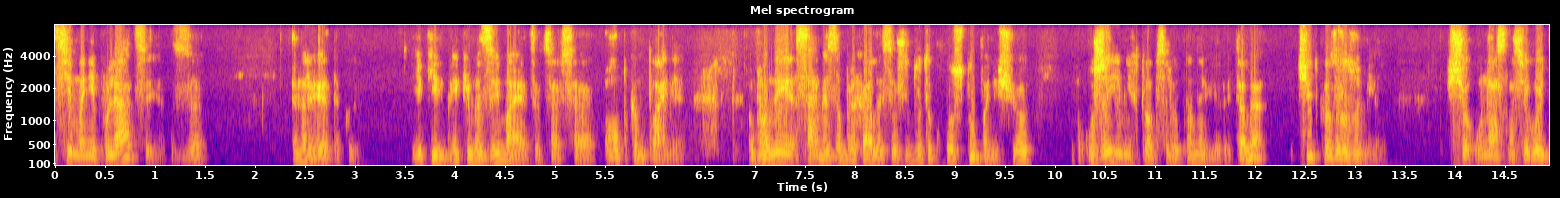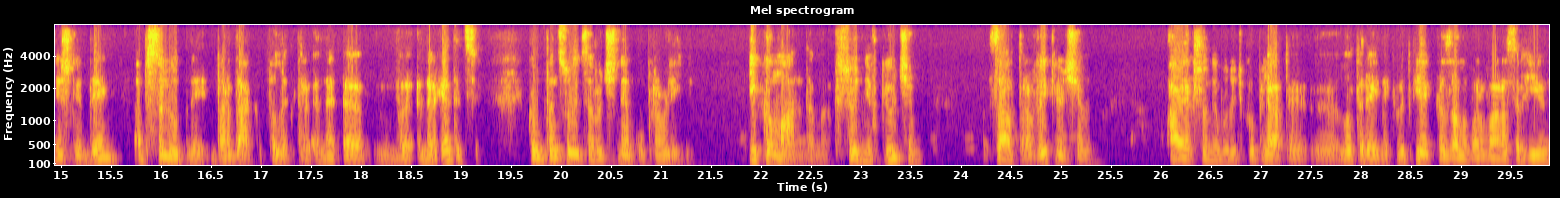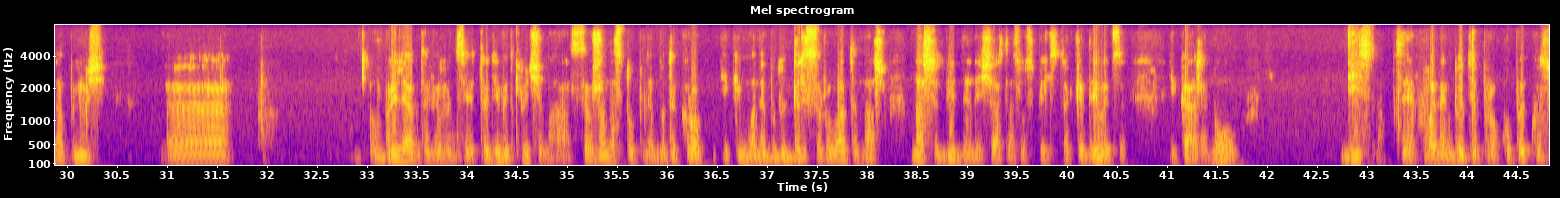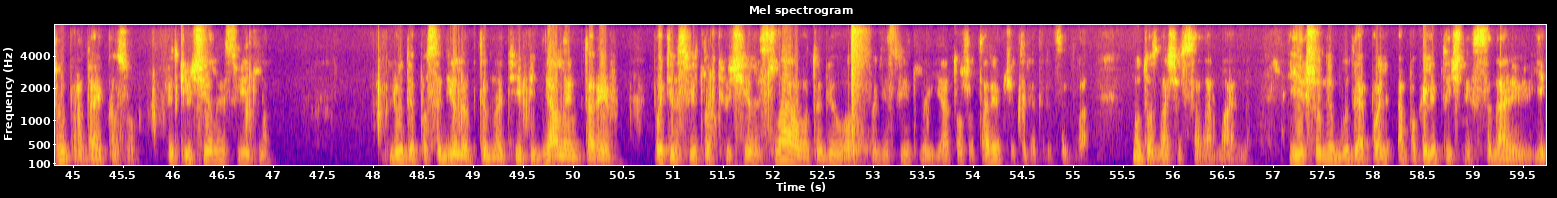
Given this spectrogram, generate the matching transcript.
Ці маніпуляції з енергетикою, які, якими займається ця вся гоп-кампанія, вони самі забрехалися вже до такого ступеню, що вже їм ніхто абсолютно не вірить. Але чітко зрозуміло, що у нас на сьогоднішній день абсолютний бардак в, електроене- е, в енергетиці компенсується ручним управлінням і командами. Сьогодні включимо, завтра виключимо. А якщо не будуть купляти е, лотерейні квитки, як казала Варвара Сергіївна Плющ е, в брилянтовій руці, тоді відключимо газ. Це вже наступний буде крок, яким вони будуть дресирувати наш, наше бідне нещасне суспільство, яке дивиться і каже: ну дійсно, це як в анекдоті про купи козу, продай козу. Відключили світло, люди посиділи в темноті, підняли їм тариф. Потім світло включили. Слава тобі, Господі, світло я теж тариф 4,32. Ну то значить все нормально. І якщо не буде апокаліптичних сценаріїв,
